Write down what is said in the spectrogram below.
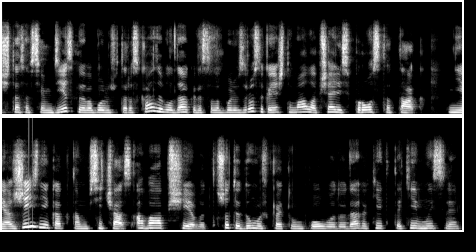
считаю, совсем детская, когда бабуля что-то рассказывала, да, когда стала более взрослой, конечно, мало общались просто так. Не о жизни, как там сейчас, а вообще, вот, что ты думаешь по этому поводу, да, какие-то такие мысли.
